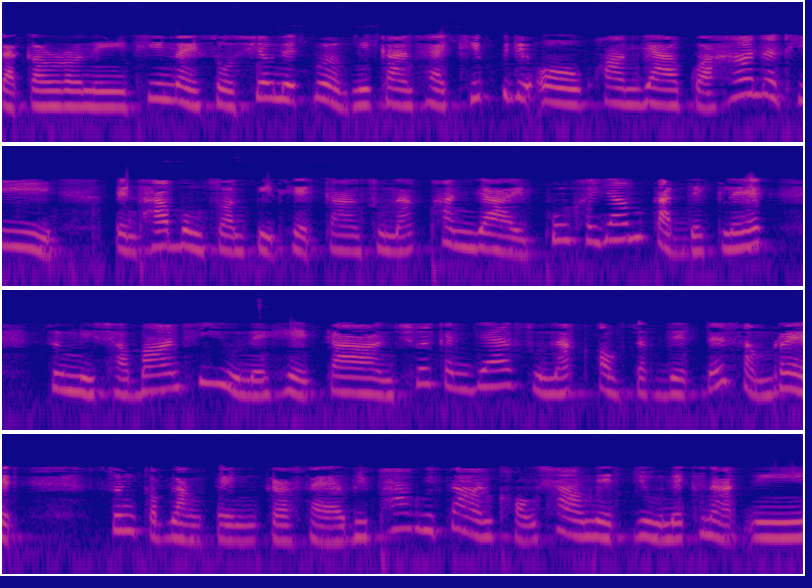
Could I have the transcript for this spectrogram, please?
จากกรณีที่ในโซเชียลเน็ตเวิร์กมีการแชร์คลิปวิดีโอความยาวกว่า 5 นาที เป็นภาพวงจรปิดเหตุการณ์สุนัขพันธุ์ใหญ่พุ่งขย้ำกัดเด็กเล็ก ซึ่งมีชาวบ้านที่อยู่ในเหตุการณ์ช่วยกันแยกสุนัขออกจากเด็กได้สำเร็จ ซึ่งกำลังเป็นกระแสวิพากษ์วิจารณ์ของชาวเน็ตอยู่ในขณะนี้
